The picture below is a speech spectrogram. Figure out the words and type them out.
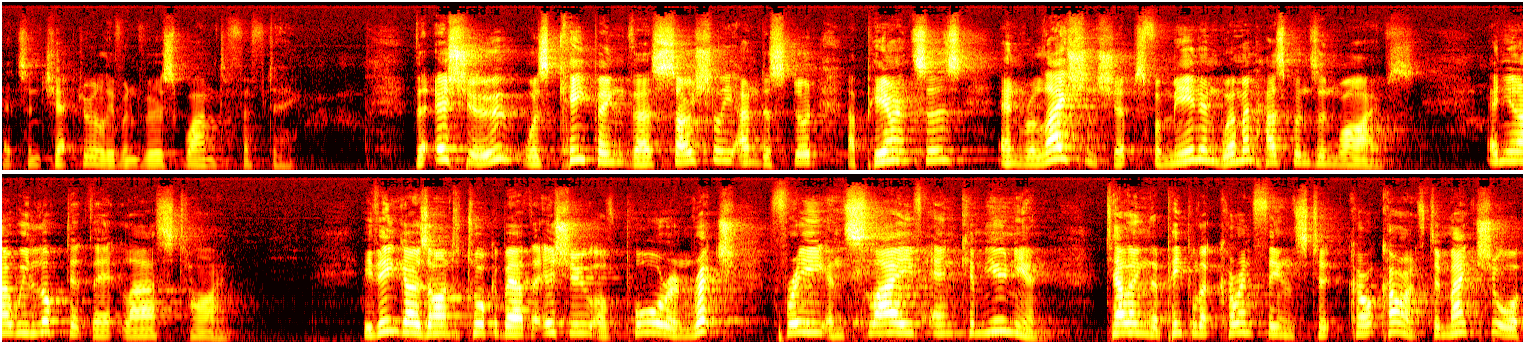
That's in chapter 11, verse 1 to 15. The issue was keeping the socially understood appearances and relationships for men and women, husbands and wives. And you know, we looked at that last time. He then goes on to talk about the issue of poor and rich, free and slave, and communion, telling the people at Corinthians to, Corinth to make sure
